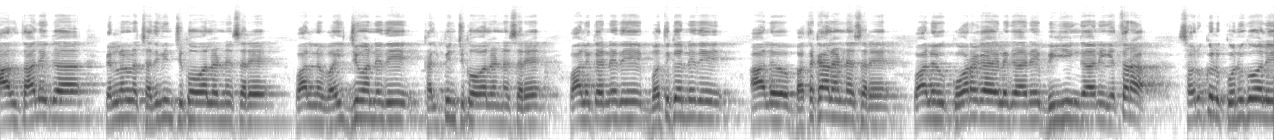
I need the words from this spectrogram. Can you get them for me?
వాళ్ళ తాలూకా పిల్లల్ని చదివించుకోవాలన్నా సరే వాళ్ళని వైద్యం అనేది కల్పించుకోవాలన్నా సరే వాళ్ళకి అనేది బతుకు అనేది వాళ్ళు బతకాలన్నా సరే వాళ్ళు కూరగాయలు కానీ బియ్యం కానీ ఇతర సరుకులు కొనుగోలు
